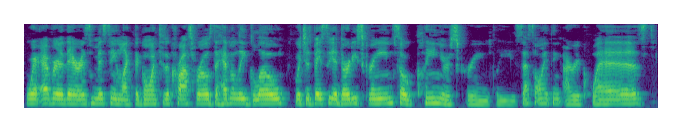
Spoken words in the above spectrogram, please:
wherever there is missing like the going to the crossroads, the heavenly glow, which is basically a dirty screen. So clean your screen, please. That's the only thing I request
